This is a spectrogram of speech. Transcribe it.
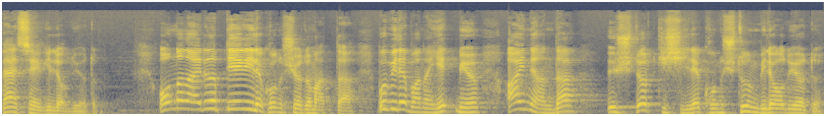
ben sevgili oluyordum. Ondan ayrılıp diğeriyle konuşuyordum hatta. Bu bile bana yetmiyor. Aynı anda 3-4 kişiyle konuştuğum bile oluyordu.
